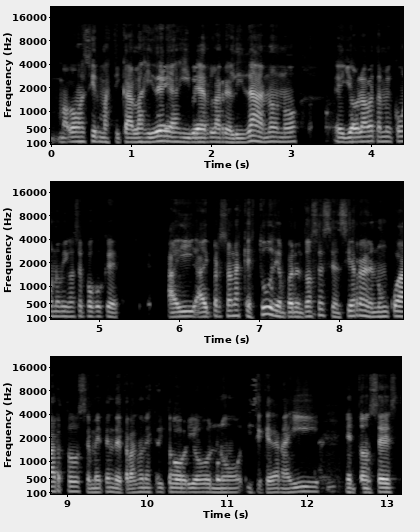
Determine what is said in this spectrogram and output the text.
vamos a decir, masticar las ideas y ver la realidad, ¿no? no eh, yo hablaba también con un amigo hace poco que hay, hay personas que estudian, pero entonces se encierran en un cuarto, se meten detrás de un escritorio, no, y se quedan ahí. Entonces,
